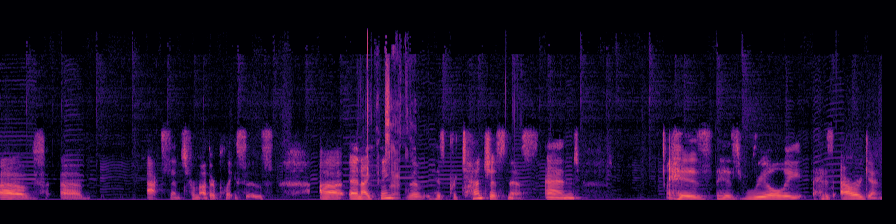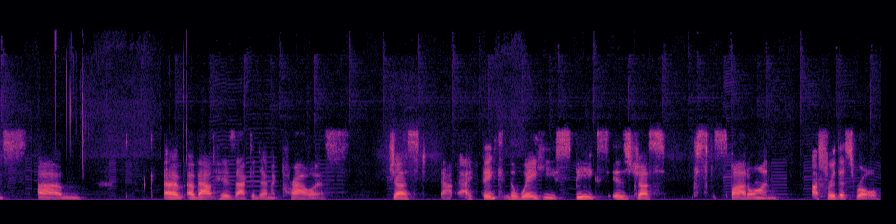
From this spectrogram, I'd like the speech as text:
of uh, accents from other places. Uh, and I think Exactly. the, his pretentiousness and his his really his arrogance um, a- about his academic prowess just I I think the way he speaks is just spot on uh, for this role.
